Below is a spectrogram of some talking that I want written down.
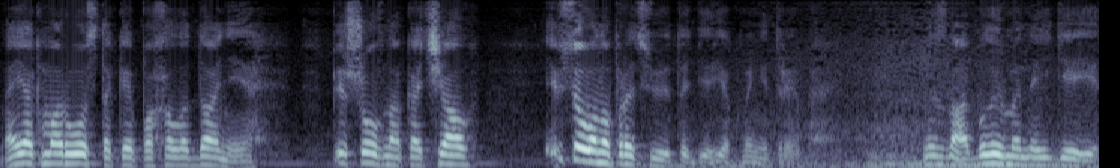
А як мороз, таке похолодання. Пішов, накачав. І все воно працює тоді, як мені треба. Не знаю, були в мене ідеї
